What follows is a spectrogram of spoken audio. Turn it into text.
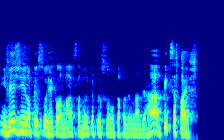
em vez de ir na pessoa e reclamar, sabendo que a pessoa não está fazendo nada errado, o que, que você faz?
